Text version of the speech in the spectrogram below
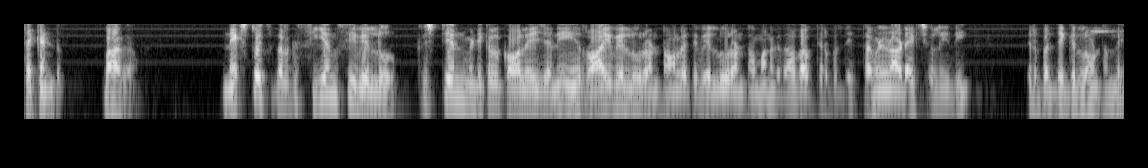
సెకండ్ బాగా. నెక్స్ట్ వచ్చేసరికి CMC Vellore. Christian medical college అని రాయ్ వెల్లూరు అంటాం లేకపోతే వెల్లూరు అంటాం మనకు దాదాపు తిరుపతి తమిళనాడు యాక్చువల్ ఇది. తిరుపతి దగ్గరలో ఉంటుంది.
